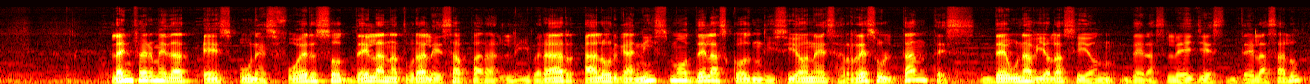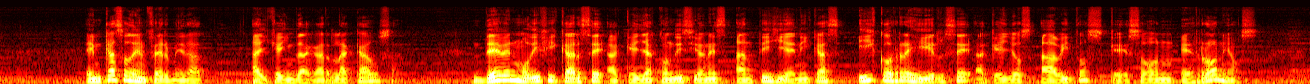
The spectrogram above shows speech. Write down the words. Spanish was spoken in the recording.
La enfermedad es un esfuerzo de la naturaleza para librar al organismo de las condiciones resultantes de una violación de las leyes de la salud. En caso de enfermedad, hay que indagar la causa. Deben modificarse aquellas condiciones antihigiénicas y corregirse aquellos hábitos que son erróneos.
